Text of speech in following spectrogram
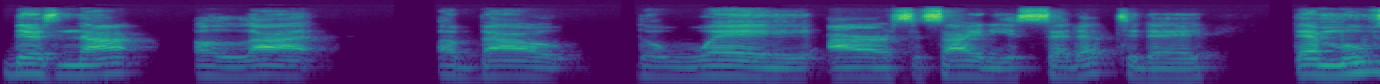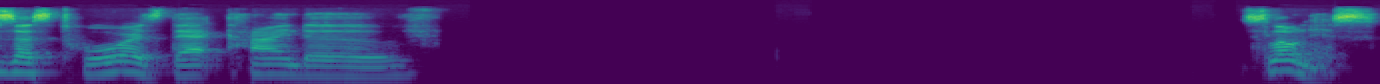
there's not a lot about the way our society is set up today that moves us towards that kind of slowness.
